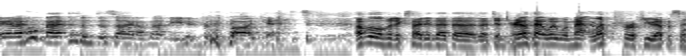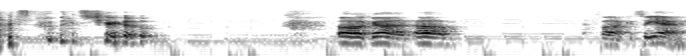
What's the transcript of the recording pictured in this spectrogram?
Man, I hope Matt doesn't decide I'm not needed for the podcast. I'm a little bit excited that uh, that didn't turn out that way when Matt left for a few episodes. That's true. Oh god. Um. Fuck. So yeah.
